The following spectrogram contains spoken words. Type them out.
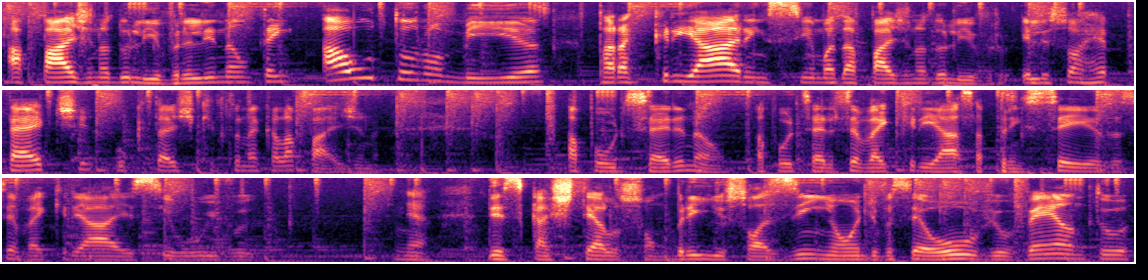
a página do livro. Ele não tem autonomia para criar em cima da página do livro. Ele só repete o que está escrito naquela página. A Paul de série não. A Paul de série você vai criar essa princesa, você vai criar esse uivo né, desse castelo sombrio sozinho, onde você ouve o vento.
